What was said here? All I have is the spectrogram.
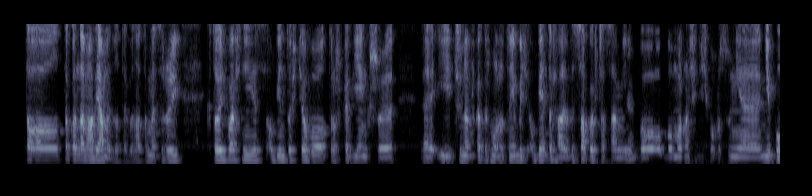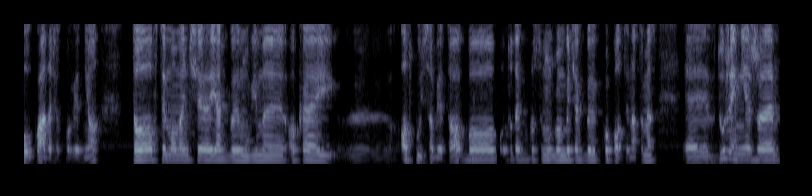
to, to go namawiamy do tego. Natomiast jeżeli ktoś właśnie jest objętościowo troszkę większy e, i czy na przykład też może to nie być objętość, ale wysokość czasami, Mhm. bo, bo można się gdzieś po prostu nie, nie poukładać odpowiednio, to w tym momencie jakby mówimy, ok, odpuść sobie to, bo, bo tutaj po prostu mogą być jakby kłopoty. Natomiast w dużej mierze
